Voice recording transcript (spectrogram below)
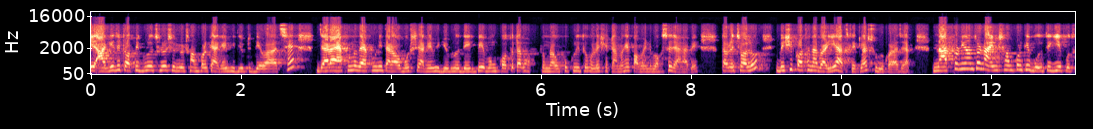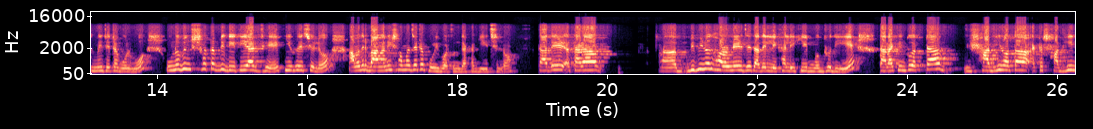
এর আগে যে টপিকগুলো ছিল, সেগুলো সম্পর্কে আগের ভিডিওটি দেওয়া আছে। যারা এখনও দেখোনি, তারা অবশ্যই আগের ভিডিওগুলো দেখবে এবং কতটা তোমরা উপকৃত হলে সেটা আমাকে কমেন্ট বক্সে জানাবে। তাহলে চলো, বেশি কথা না বাড়িয়ে আজকে ক্লাস শুরু করা যাক। নাট্য নিয়ন্ত্রণ আইন সম্পর্কে বলতে গিয়ে প্রথমে যেটা বলব, ঊনবিংশ শতাব্দী দ্বিতীয়ার্ধে কি হয়েছিল? আমাদের বাঙালি সমাজে একটা পরিবর্তন দেখা গিয়েছিল। তাদের, তারা বিভিন্ন ধরনের যে তাদের লেখালেখির মধ্য দিয়ে তারা কিন্তু একটা স্বাধীনতা, একটা স্বাধীন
